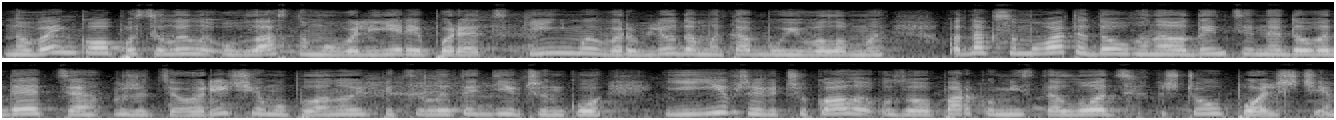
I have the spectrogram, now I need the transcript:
Новенького поселили у власному вольєрі поряд з кіньми, верблюдами та буйволами. Однак сумувати довго наодинці не доведеться. Вже цьогоріч йому планують підселити дівчинку. Її вже відшукали у зоопарку міста Лодзь, що у Польщі.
